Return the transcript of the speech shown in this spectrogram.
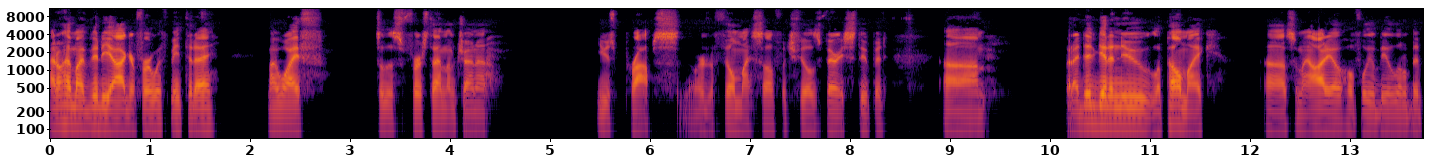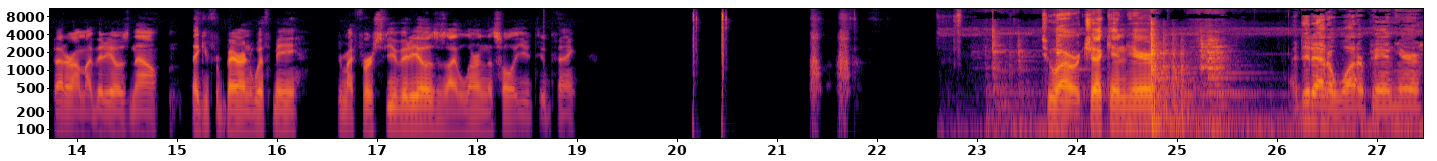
I don't have my videographer with me today, my wife. So this is the first time I'm trying to use props in order to film myself, which feels very stupid. Um, but I did get a new lapel mic, uh, so my audio hopefully will be a little bit better on my videos now. Thank you for bearing with me through my first few videos as I learned this whole YouTube thing. Two hour check-in here. I did add a water pan here.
